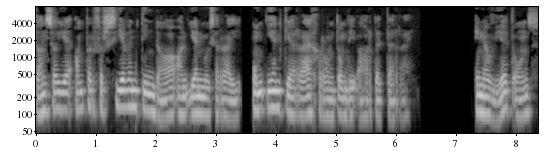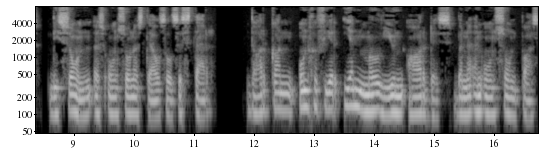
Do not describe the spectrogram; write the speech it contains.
dan sou jy amper vir 17 dae aan een moes ry om een keer reg rondom die aarde te ry. En nou weet ons, die son is ons sonnestelsel se ster. Daar kan ongeveer 1 miljoen aardes binne in ons son pas.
